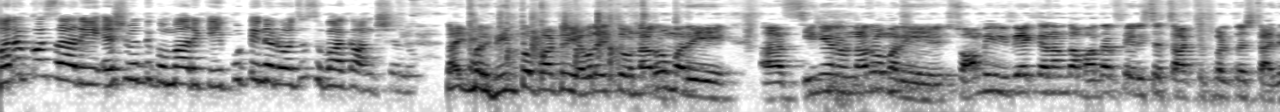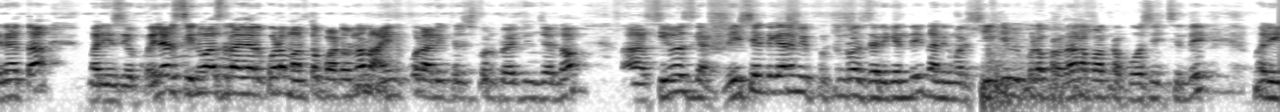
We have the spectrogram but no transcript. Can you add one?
మరొకసారి యశ్వంత్ కుమార్కి పుట్టినరోజు శుభాకాంక్షలు. రైట్ మరి దీంతో పాటు ఎవరైతే ఉన్నారో మరి సీనియర్ ఉన్నారో మరి Swami Vivekananda Mother Teresa charitable trust అధినేత మరి కొయిలాడు శ్రీనివాసరావు గారు కూడా మనతో పాటు ఉన్నారు. ఆయన కూడా అడిగి తెలుసుకొని ప్రయత్నం చేద్దాం. శ్రీనివాస్ గారు రీసెంట్ గానే మీ పుట్టినరోజు జరిగింది. దానికి మరి సీటీవీ కూడా ప్రధాన పాత్ర పోషించింది. మరి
